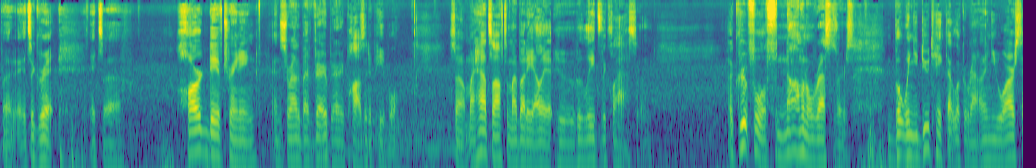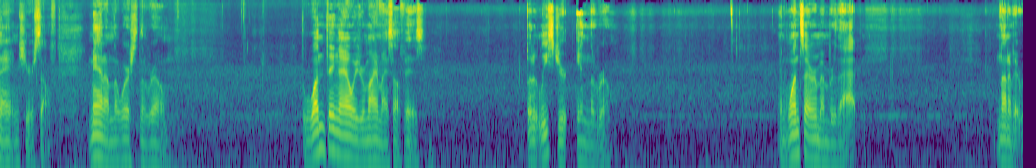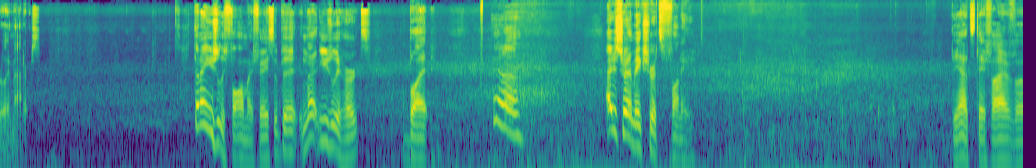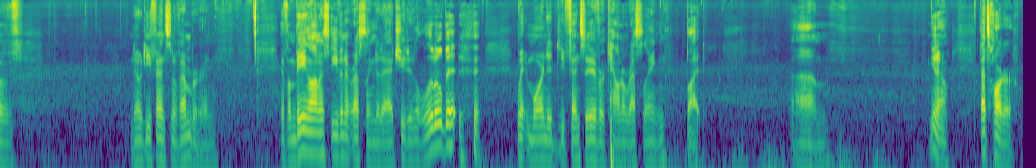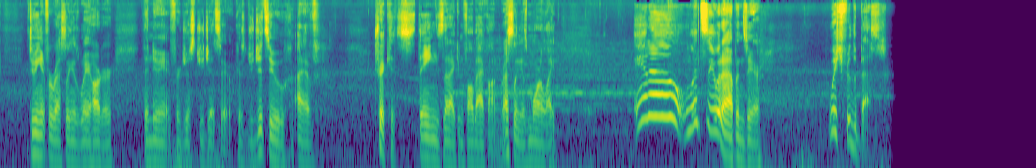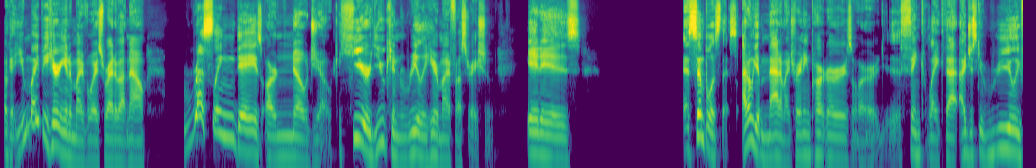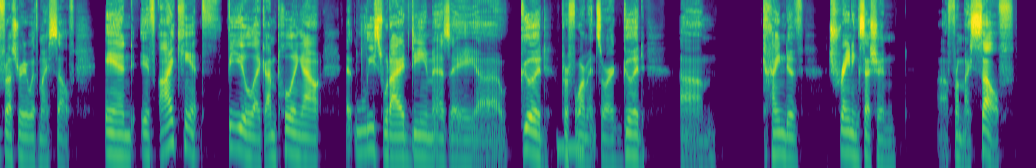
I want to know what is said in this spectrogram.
But it's a grit. It's a hard day of training and surrounded by very, very positive people. So my hat's off to my buddy Elliot, who who leads the class, and a group full of phenomenal wrestlers. But when you do take that look around and you are saying to yourself, "Man, I'm the worst in the room," the one thing I always remind myself is, "But at least you're in the room." And once I remember that, none of it really matters. Then I usually fall on my face a bit, and that usually hurts. But, yeah, I just try to make sure it's funny. But yeah, it's day five of no defense November. And if I'm being honest, even at wrestling today, I cheated a little bit. Went more into defensive or counter wrestling, but, um, you know, that's harder. Doing it for wrestling is way harder than doing it for just jujitsu. Because jujitsu, I have tricks, things that I can fall back on. Wrestling is more like you know, let's see what happens here. Wish for the best. Okay, you might be hearing it in my voice right about now. Wrestling days are no joke. Here, you can really hear my frustration. It is as simple as this. I don't get mad at my training partners or uh, think like that. I just get really frustrated with myself. And if I can't feel like I'm pulling out at least what I deem as a uh, good performance or a good um, kind of training session uh, from myself,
